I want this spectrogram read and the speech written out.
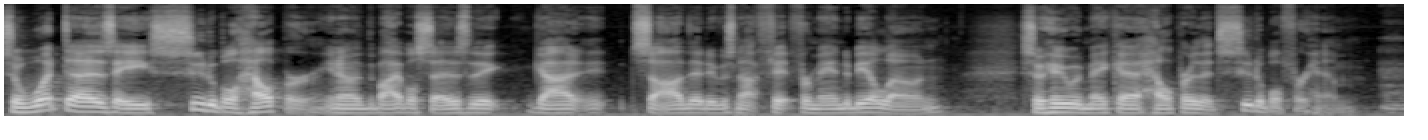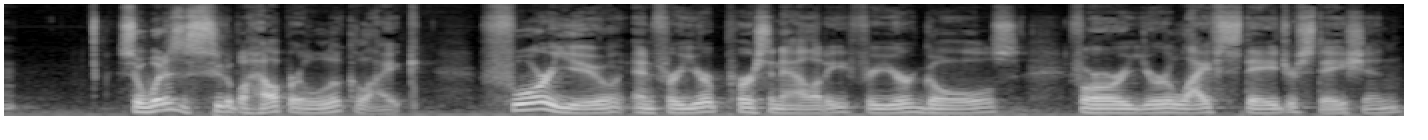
So, what does a suitable helper? You know, the Bible says that God saw that it was not fit for man to be alone, so He would make a helper that's suitable for him. So, what does a suitable helper look like for you and for your personality, for your goals, for your life stage or station,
